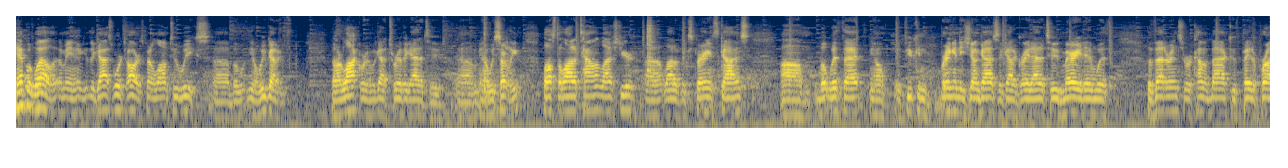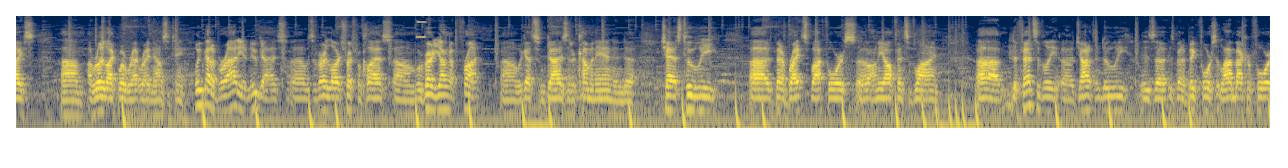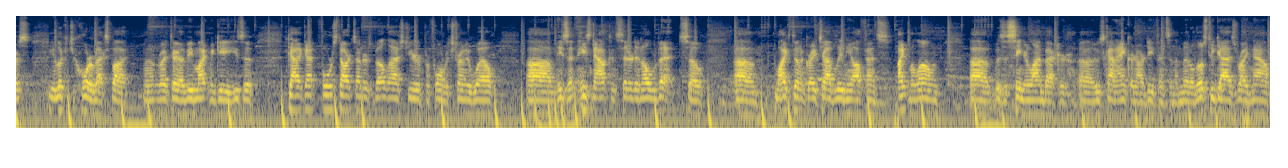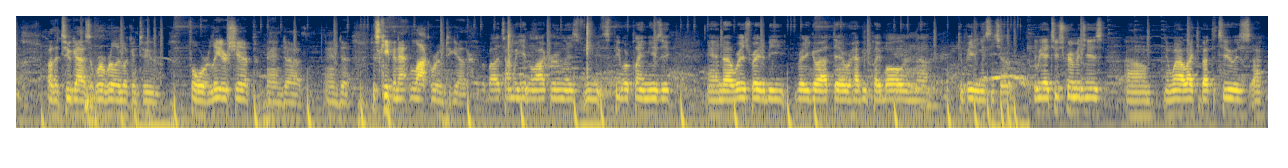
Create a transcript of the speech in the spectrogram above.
Camp went well. I mean, the guys worked hard. It's been a long two weeks, uh, but you know we've got a, in our locker room. We got a terrific attitude. Um, you know, we certainly lost a lot of talent last year, uh, a lot of experienced guys. Um, but with that, you know, if you can bring in these young guys that got a great attitude, marry it in with the veterans who are coming back, who've paid a price. Um, I really like where we're at right now as a team. We've got a variety of new guys. Uh, it was a very large freshman class. Um, we're very young up front. Uh, we got some guys that are coming in, and uh, Chaz Tooley uh, has been a bright spot for us uh, on the offensive line. Uh, defensively, uh, Jonathan Dooley is, uh, has been a big force at linebacker for us. You look at your quarterback spot uh, right there, that'd be Mike McGee. He's a guy that got four starts under his belt last year and performed extremely well. Um, he's, he's now considered an old vet. So um, Mike's done a great job leading the offense. Mike Malone is a senior linebacker who's kind of anchoring our defense in the middle. Those two guys right now are the two guys that we're really looking to for leadership and uh, and uh, just keeping that locker room together. By the time we get in the locker room, there's people are playing music, and uh, we're just ready to be ready to go out there. We're happy to play ball and uh, compete against each other. We had two scrimmages, um, and what I liked about the two is uh,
